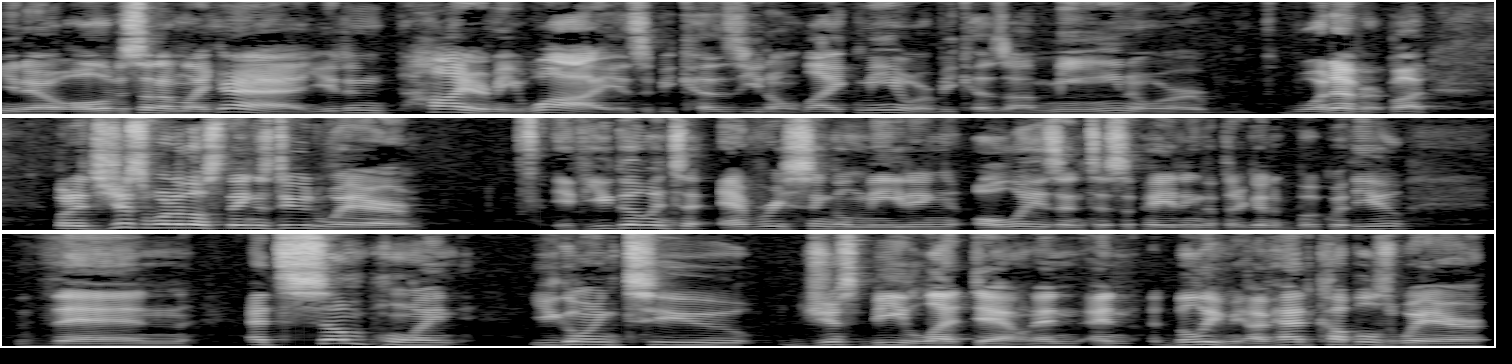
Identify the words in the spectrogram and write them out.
you know, all of a sudden I'm like, ah, you didn't hire me. Why? Is it because you don't like me or because I'm mean or whatever? But, but it's just one of those things, dude, where if you go into every single meeting always anticipating that they're going to book with you, then at some point you're going to just be let down. And and believe me, I've had couples where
